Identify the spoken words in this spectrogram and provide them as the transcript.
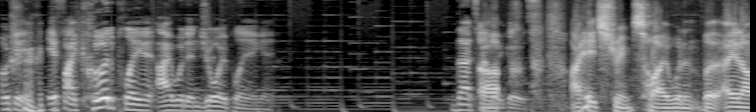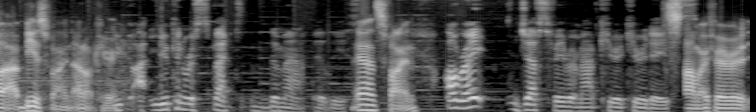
Okay, if I could play it, I would enjoy playing it. That's how Uh, it goes. I hate streams, so I wouldn't. But you know, B is fine. I don't care. You, I- you can respect the map at least. Yeah, it's fine. All right, Jeff's favorite map, Kira Kira Days. It's not my favorite.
